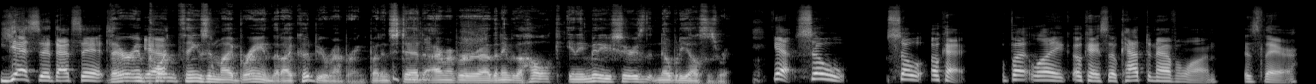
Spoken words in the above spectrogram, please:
yes, that's it. There are important yeah. things in my brain that I could be remembering, but instead I remember uh, the name of the Hulk in a miniseries that nobody else has read. Yeah. So so okay, but like okay, so Captain Avalon is there,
